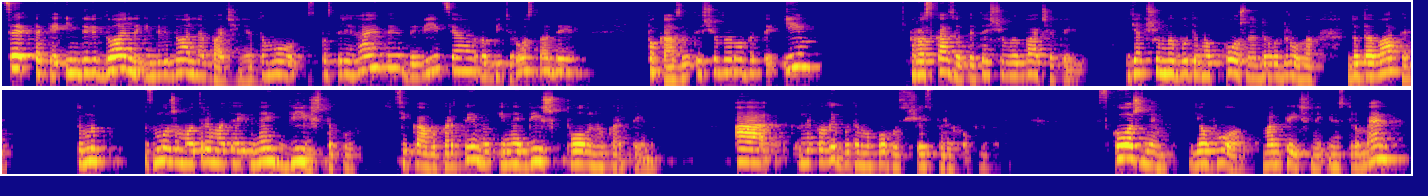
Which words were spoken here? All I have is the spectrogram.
це таке індивідуальне, індивідуальне бачення. Тому спостерігайте, дивіться, робіть розклади, показуйте, що ви робите, і розказуйте те, що ви бачите. Якщо ми будемо кожного друг друга додавати, то ми зможемо отримати найбільш таку цікаву картину і найбільш повну картину. А не коли будемо когось щось перехоплювати. З кожним його мантичний інструмент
